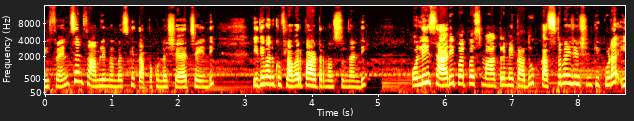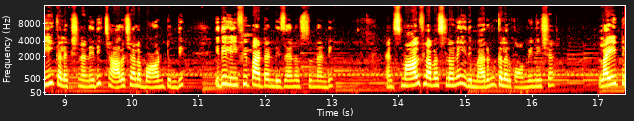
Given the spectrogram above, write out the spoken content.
మీ ఫ్రెండ్స్ అండ్ ఫ్యామిలీ మెంబర్స్కి తప్పకుండా షేర్ చేయండి. ఇది మనకు ఫ్లవర్ ప్యాటర్న్ వస్తుందండి. ఓన్లీ శారీ పర్పస్ మాత్రమే కాదు కస్టమైజేషన్కి కూడా ఈ కలెక్షన్ అనేది చాలా చాలా బాగుంటుంది. ఇది లీఫీ ప్యాటర్న్ డిజైన్ వస్తుందండి. అండ్ స్మాల్ ఫ్లవర్స్లోనే ఇది maroon colour combination light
